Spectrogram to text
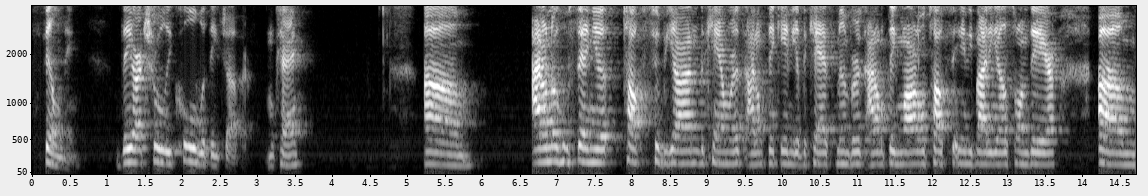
filming. They are truly cool with each other. Okay. Um, I don't know who Sanya talks to beyond the cameras. I don't think any of the cast members. I don't think Marlo talks to anybody else on there. Um,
